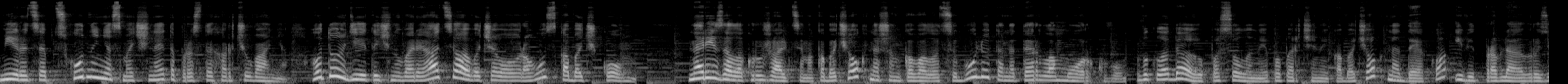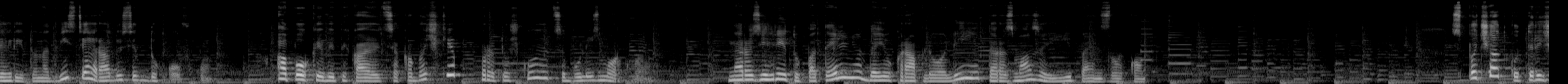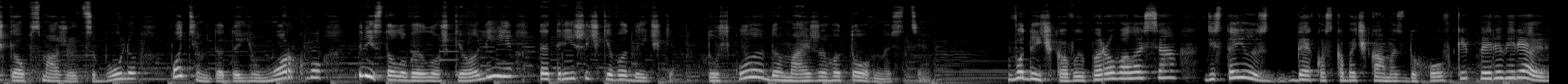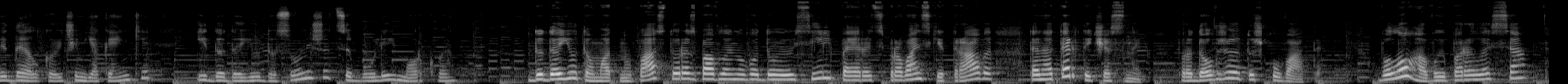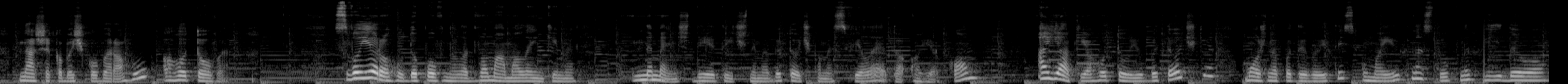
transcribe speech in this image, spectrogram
Мій рецепт схуднення смачне та просте харчування. Готую дієтичну варіацію овочевого рагу з кабачком. Нарізала кружальцями кабачок, нашинкувала цибулю та натерла моркву. Викладаю посолений і поперчений кабачок на деко і відправляю в розігріту на 200 градусів духовку. А поки випікаються кабачки, протушкую цибулю з морквою. На розігріту пательню даю краплю олії та розмазую її пензликом. Спочатку трішки обсмажую цибулю, потім додаю моркву, 2 столові ложки олії та трішечки водички. Тушкую до майже готовності. Водичка випарувалася, дістаю деко з кабачками з духовки, перевіряю віделкою чи м'якенькі і додаю до суміші цибулі й моркви. Додаю томатну пасту, розбавлену водою, сіль, перець, прованські трави та натертий часник. Продовжую тушкувати. Волога випарилася, наше кабачкове рагу готове. Своє рагу доповнила двома маленькими, не менш дієтичними биточками з філе та огірком. А як я готую биточки, можна подивитись у моїх наступних відео.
